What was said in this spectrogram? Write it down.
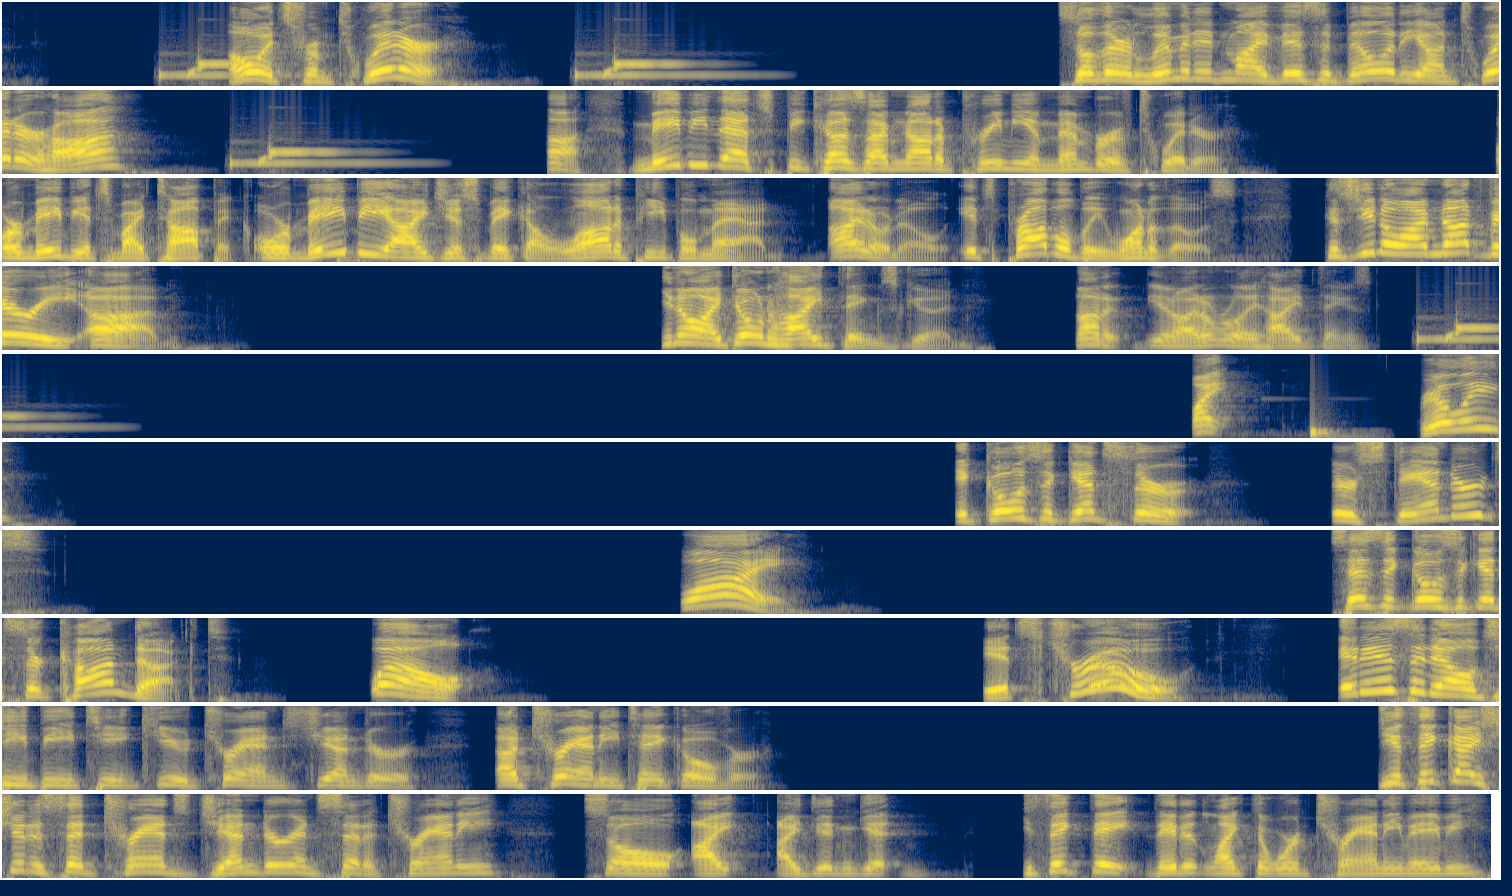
Oh, it's from Twitter. So they're limited my visibility on Twitter, huh? Huh. Maybe that's because I'm not a premium member of Twitter. Or maybe it's my topic. Or maybe I just make a lot of people mad. I don't know. It's probably one of those. Because, you know, I'm not very, uh, you know, I don't hide things good. Not, a, you know, I don't really hide things. Why? Really? It goes against their their standards? Why? Says it goes against their conduct. Well, it's true. It is an LGBTQ transgender, a tranny takeover. Do you think I should have said transgender instead of tranny? So I I didn't get you think they they didn't like the word tranny maybe?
